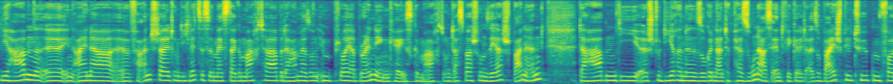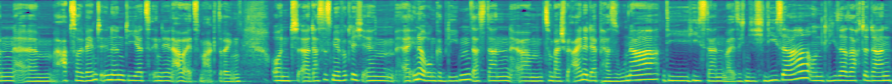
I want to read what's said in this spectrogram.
wir haben äh, in einer äh, Veranstaltung, die ich letztes Semester gemacht habe, da haben wir so einen Employer Branding Case gemacht. Und das war schon sehr spannend. Da haben die äh, Studierenden sogenannte Personas entwickelt, also Beispieltypen von ähm, AbsolventInnen, die jetzt in den Arbeitsmarkt dringen. Und äh, das ist mir wirklich in Erinnerung geblieben, dass dann ähm, zum Beispiel eine der Persona, die hieß dann, weiß ich nicht, Lisa, und Lisa sagte dann,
